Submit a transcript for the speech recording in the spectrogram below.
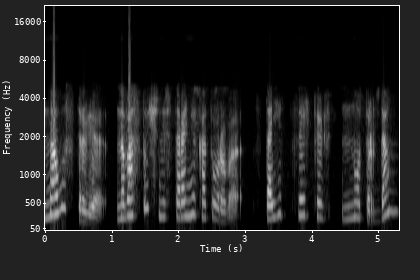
На острове, на восточной стороне которого стоит церковь Нотр-Дам,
